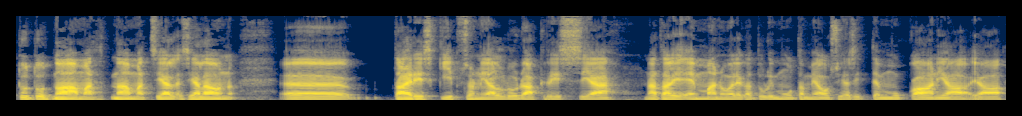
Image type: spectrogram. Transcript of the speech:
tutut naamat, naamat. Siellä, siellä on äh, Tyrese Gibson ja Ludacris ja Natalie Emmanuel, joka tuli muutamia osia sitten mukaan, ja, ja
